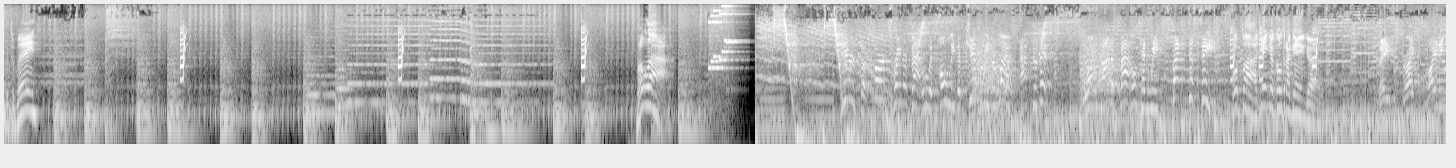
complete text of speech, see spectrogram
Muito bem. Vamos lá. The gym leader left after this. What kind of battle can we expect to see? Opa, Gengar contra Gengar. They strike fighting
